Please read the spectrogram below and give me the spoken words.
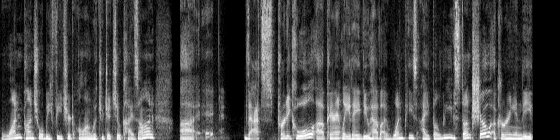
One Piece will be featured along with Jujutsu Kaisen. Uh, that's pretty cool. Apparently, they do have a One Piece, I believe, stunt show occurring in the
